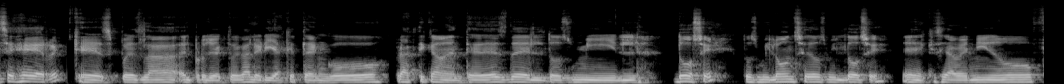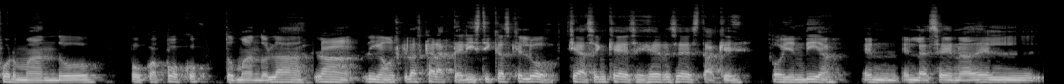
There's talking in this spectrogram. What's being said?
SGR, que es pues la, el proyecto de galería que tengo prácticamente desde el 2012, 2011, 2012, que se ha venido formando poco a poco, tomando la, la, digamos que las características que, lo, que hacen que SGR se destaque hoy en día en, en la escena del,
